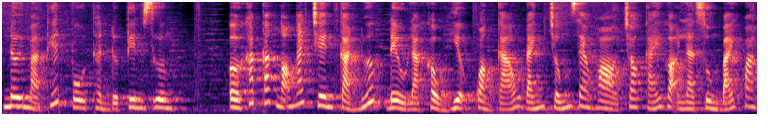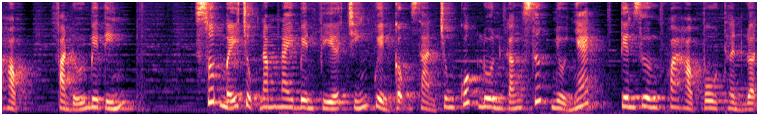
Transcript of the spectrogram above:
nơi mà thuyết vô thần được tiên dương, ở khắp các ngõ ngách trên cả nước đều là khẩu hiệu quảng cáo đánh chống gieo hò cho cái gọi là sùng bái khoa học, phản đối mê tín. Suốt mấy chục năm nay bên phía chính quyền Cộng sản Trung Quốc luôn gắng sức nhồi nhét, tiên dương khoa học vô thần luận.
